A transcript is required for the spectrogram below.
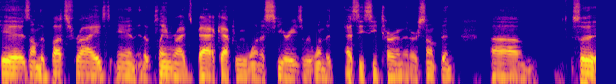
is on the bus rides and, and, the plane rides back after we won a series or we won the SEC tournament or something. Um, so,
